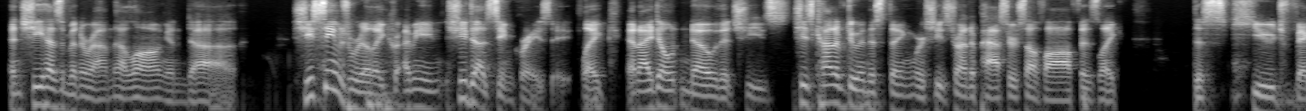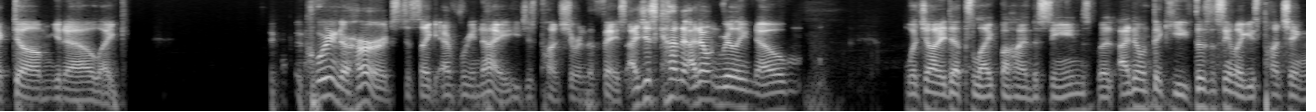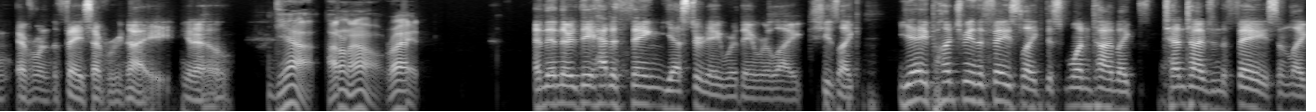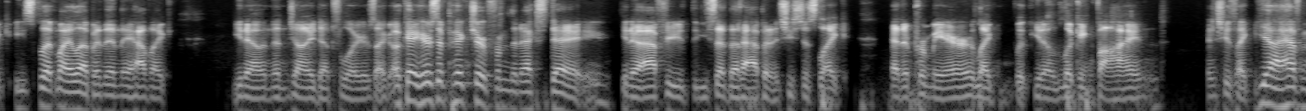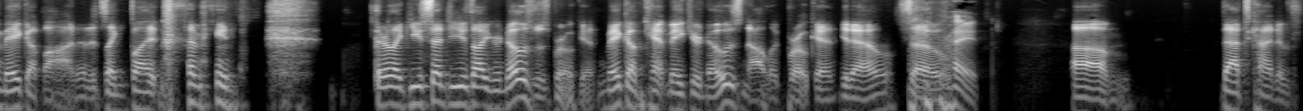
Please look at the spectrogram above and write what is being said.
and she hasn't been around that long and uh she seems really cra- i mean she does seem crazy like and i don't know that she's she's kind of doing this thing where she's trying to pass herself off as like this huge victim you know like according to her it's just like every night he just punched her in the face. I just kind of i don't really know what johnny depp's like behind the scenes but i don't think he doesn't seem like he's punching everyone in the face every night you know Yeah, I don't know. Right. And then they had a thing yesterday where they were like, she's like, yay, punch me in the face like this one time, like 10 times in the face. And like, he split my lip. And then they have like, you know, and then Johnny Depp's lawyer's like, okay, here's a picture from the next day, you know, after you, you said that happened. And she's just like at a premiere, like, with, you know, looking fine. And she's like, yeah, I have makeup on. And it's like, but I mean, they're like, you said you thought your nose was broken. Makeup can't make your nose not look broken, you know? So, right. um, that's kind of,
